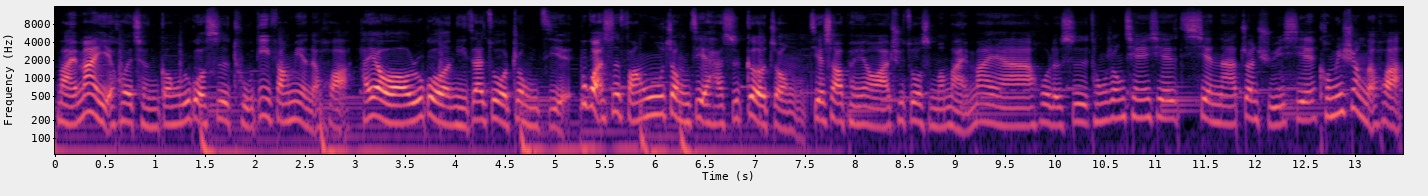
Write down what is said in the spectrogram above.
买卖也会成功。如果是土地方面的话，还有哦，如果你在做中介，不管是房屋中介还是各种介绍朋友啊去做什么买卖啊，或者是从中牵一些线啊，赚取一些 commission 的话，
